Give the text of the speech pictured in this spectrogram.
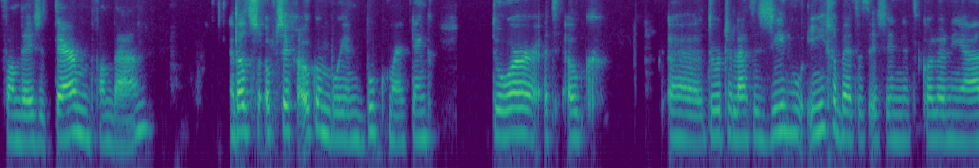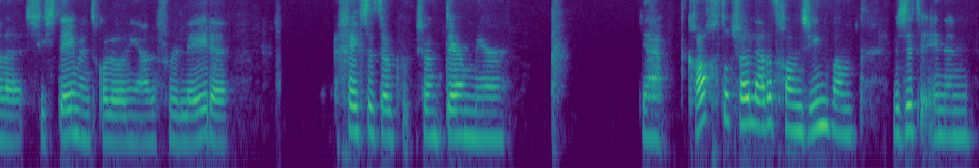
van deze term vandaan. En dat is op zich ook een boeiend boek, maar ik denk door het ook uh, door te laten zien hoe ingebed het is in het koloniale systeem, in het koloniale verleden, geeft het ook zo'n term meer ja, kracht of zo. Laat het gewoon zien van we zitten in een,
